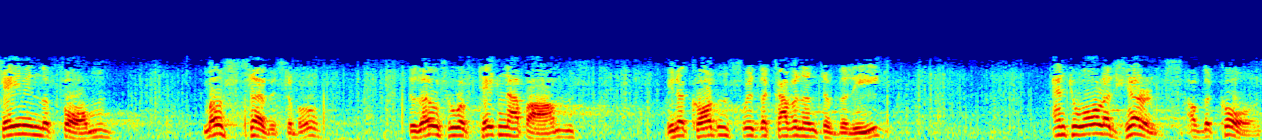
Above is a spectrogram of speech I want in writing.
came in the form most serviceable to those who have taken up arms in accordance with the covenant of the League and to all adherents of the cause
